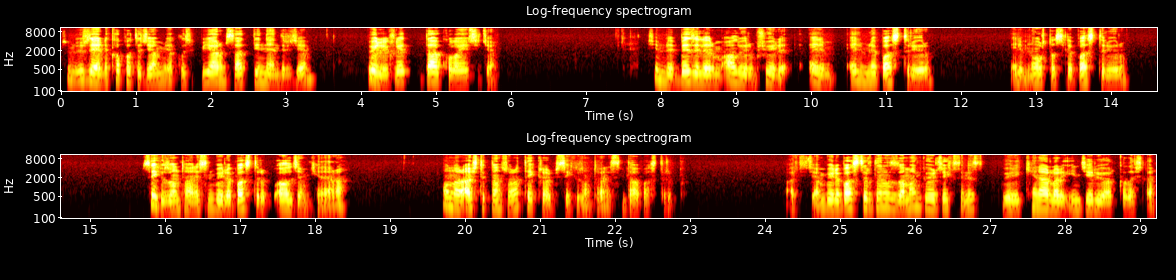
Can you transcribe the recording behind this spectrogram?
Şimdi üzerini kapatacağım. Yaklaşık bir yarım saat dinlendireceğim. Böylelikle daha kolay açacağım. Şimdi bezelerimi alıyorum. Şöyle elim elimle bastırıyorum. Elimin ortasıyla bastırıyorum. 8-10 tanesini böyle bastırıp alacağım kenara. Onları açtıktan sonra tekrar bir 8-10 tanesini daha bastırıp açacağım. Böyle bastırdığınız zaman göreceksiniz. Böyle kenarları inceliyor arkadaşlar.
